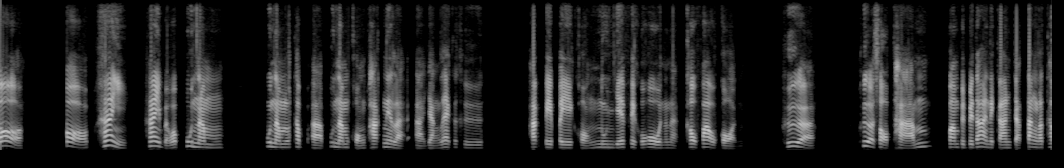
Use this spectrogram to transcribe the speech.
ก็ก็ให้ให้แบบว่าผู้นำ ผู้นำรัฐอ่าผู้นำของพรรคเนี่ยแหละอ่าอย่างแรกก็คือพรรคเปเปของนูนเยฟเฟโคโอนั่นน่ะเข้าเฝ้าก่อน เพื่อเพื่อสอบถามความเป็นไปได้ในการจัดตั้งรัฐ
